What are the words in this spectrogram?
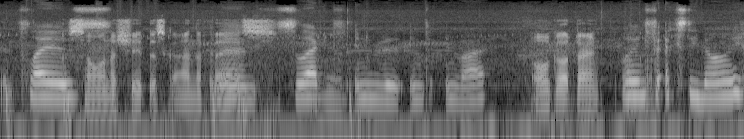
the I players. still want to shoot this guy in the face. select Good. invi- in invite. Oh god, don't. We're Oh in god. for XD9.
